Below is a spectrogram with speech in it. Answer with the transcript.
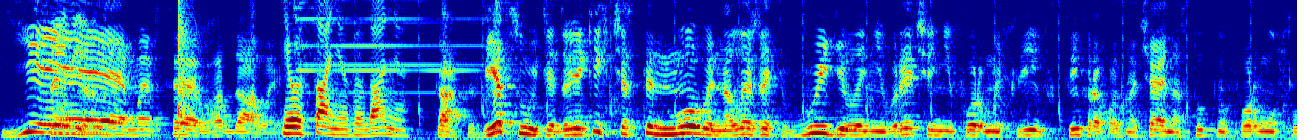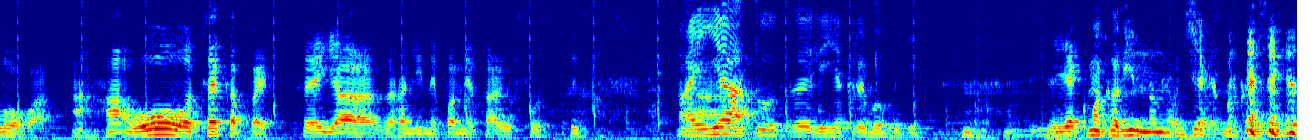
Є, Все ми все вгадали. І останнє завдання. Так, з'ясуйте, до яких частин мови належать виділені в реченні форми слів. Цифра позначає наступну форму слова. Ага, о, це капець. Це я взагалі не пам'ятаю, що з цих. А я тут взагалі як риба в воді. Як макогін на ночі. Як макогін.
